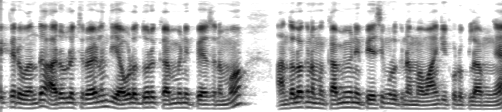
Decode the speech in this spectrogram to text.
ஏக்கர் வந்து அறுபது லட்ச ரூபாயிலேருந்து எவ்வளோ தூரம் கம்மி பேசணுமோ அந்தளவுக்கு நம்ம கம்மி பண்ணி பேசி உங்களுக்கு நம்ம வாங்கி கொடுக்கலாமுங்க.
